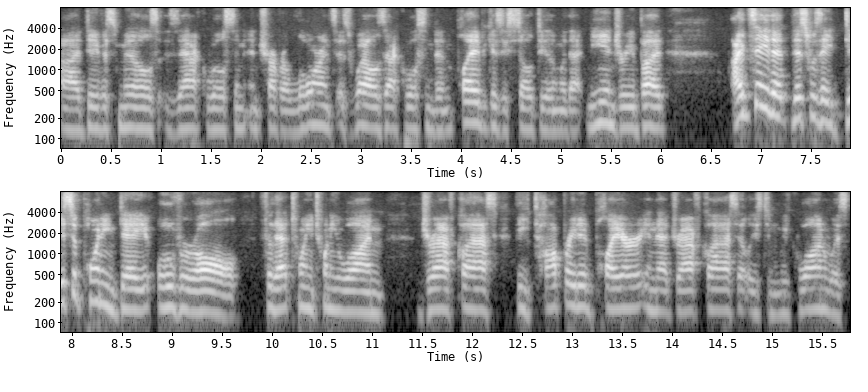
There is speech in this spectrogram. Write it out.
uh, Davis Mills, Zach Wilson, and Trevor Lawrence as well. Zach Wilson didn't play because he's still dealing with that knee injury, but I'd say that this was a disappointing day overall for that 2021 draft class. The top rated player in that draft class, at least in week one, was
